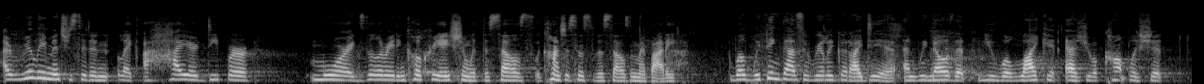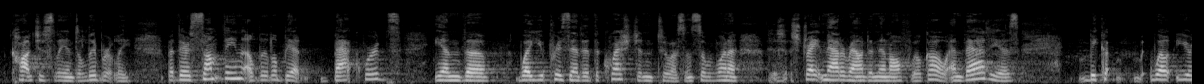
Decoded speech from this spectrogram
I really am interested in like a higher, deeper, more exhilarating co-creation with the cells, the consciousness of the cells in my body. Well, we think that's a really good idea, and we know that you will like it as you accomplish it consciously and deliberately. But there's something a little bit backwards in the way you presented the question to us. And so we want to straighten that around and then off we'll go. And that is, because, well, you're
